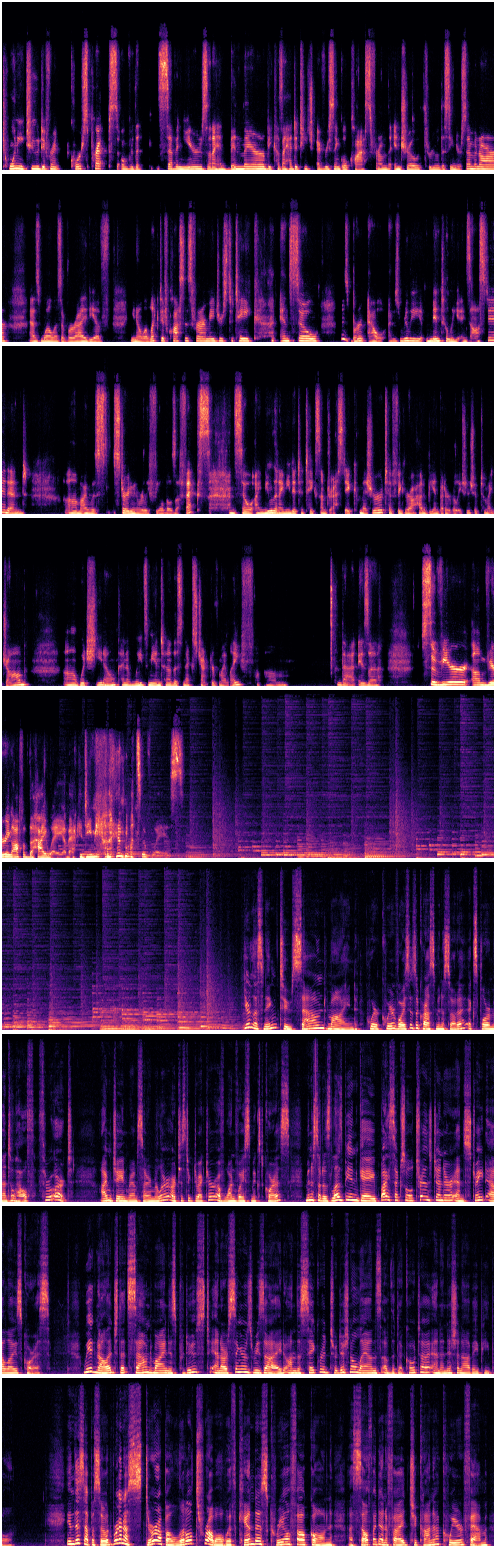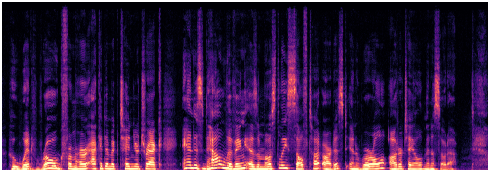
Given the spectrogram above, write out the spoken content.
22 different course preps over the seven years that I had been there because I had to teach every single class from the intro through the senior seminar, as well as a variety of, you know, elective classes for our majors to take. And so I was burnt out. I was really mentally exhausted and um, I was starting to really feel those effects. And so I knew that I needed to take some drastic measure to figure out how to be in better relationship to my job, uh, which, you know, kind of leads me into this next chapter of my life. Um, that is a severe um, veering off of the highway of academia in lots of ways. You're listening to Sound Mind, where queer voices across Minnesota explore mental health through art. I'm Jane Ramseyer Miller, Artistic Director of One Voice Mixed Chorus, Minnesota's lesbian, gay, bisexual, transgender, and straight allies chorus. We acknowledge that Sound Mind is produced and our singers reside on the sacred traditional lands of the Dakota and Anishinaabe people. In this episode, we're going to stir up a little trouble with Kandace Creel Falcon, a self identified Chicana queer femme who went rogue from her academic tenure track and is now living as a mostly self taught artist in rural Otter Tail, Minnesota.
